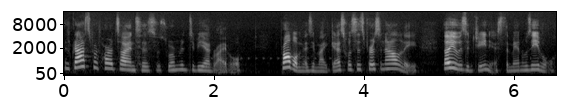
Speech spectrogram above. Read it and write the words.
His grasp of hard sciences was rumored to be unrivaled. The problem, as you might guess, was his personality. Though he was a genius, the man was evil.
